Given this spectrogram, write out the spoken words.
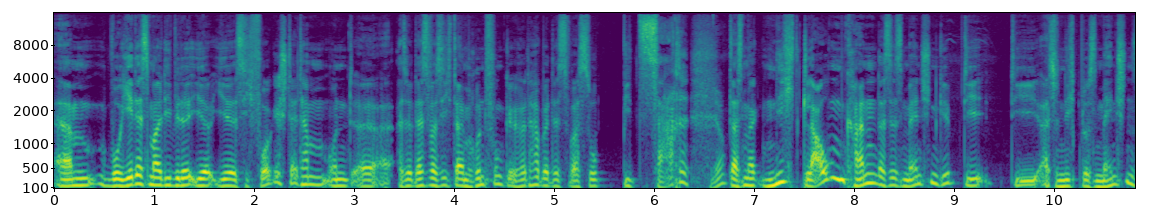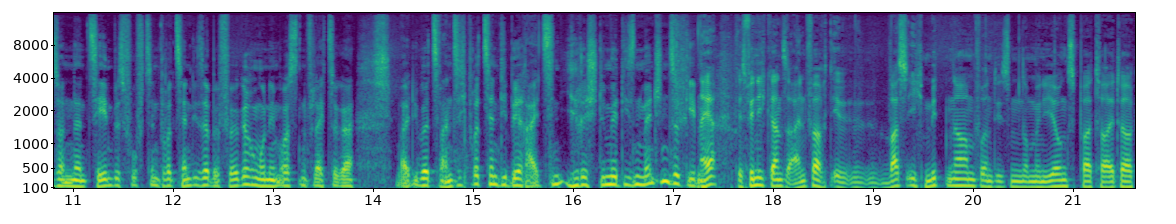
ähm, wo jedes Mal die wieder ihr, ihr sich vorgestellt haben. Und äh, also das, was ich da im Rundfunk gehört habe, das war so bizarr, ja. dass man nicht glauben kann, dass es Menschen gibt, die die, also nicht bloß Menschen, sondern 10 bis 15 Prozent dieser Bevölkerung und im Osten vielleicht sogar weit über 20 Prozent, die bereit sind, ihre Stimme diesen Menschen zu geben. Naja, das finde ich ganz einfach. Was ich mitnahm von diesem Nominierungsparteitag,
